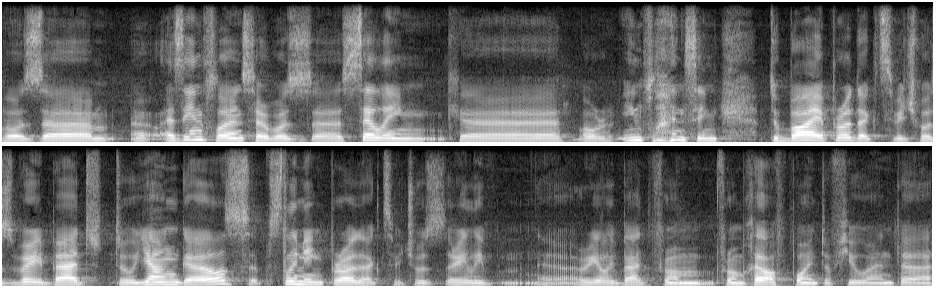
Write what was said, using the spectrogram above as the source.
was, um, uh, as influencer, was uh, selling uh, or influencing to buy products which was very bad to young girls, slimming products, which was really, uh, really bad from, from health point of view. And, uh,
